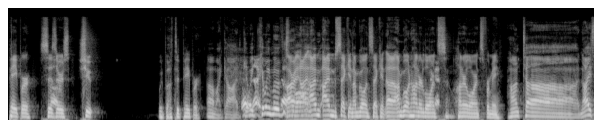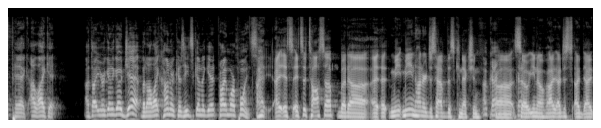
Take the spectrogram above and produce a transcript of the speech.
paper scissors shoot. We both did paper. Oh my God! Can we nice. can we move this? All right, along? I, I'm I'm second. I'm going second. Uh, I'm going Hunter Lawrence. Hunter Lawrence for me. Hunter, nice pick. I like it. I thought you were going to go Jett, but I like Hunter because he's going to get probably more points. I, I, it's it's a toss up, but uh, uh, me me and Hunter just have this connection. Okay, Uh, okay. So you know, I, I just I, I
